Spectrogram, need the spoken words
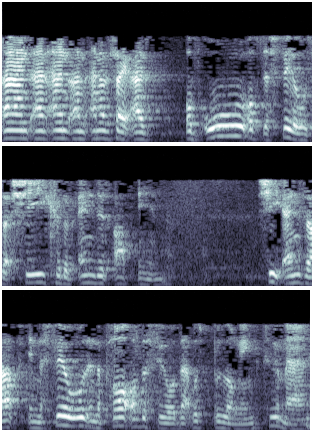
And, and, and, and, and as I say, as of all of the fields that she could have ended up in, she ends up in the field, in the part of the field that was belonging to a man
